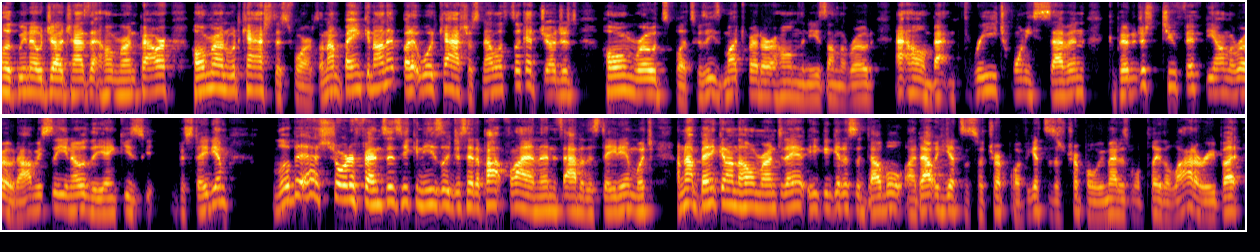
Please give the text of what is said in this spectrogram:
Look, we know Judge has that home run power. Home run would cash this for us. And I'm banking on it, but it would cash us. Now let's look at Judge's home road splits because he's much better at home than he is on the road. At home, batting 327 compared to just 250 on the road. Obviously, you know, the Yankees eh, stadium a little bit has shorter fences. He can easily just hit a pop fly and then it's out of the stadium, which I'm not banking on the home run today. He could get us a double. I doubt he gets us a triple. If he gets us a triple, we might as well play the lottery. But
